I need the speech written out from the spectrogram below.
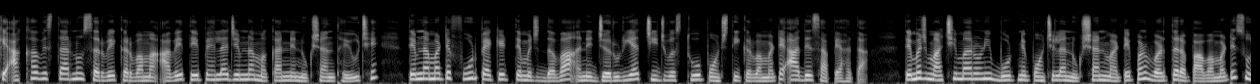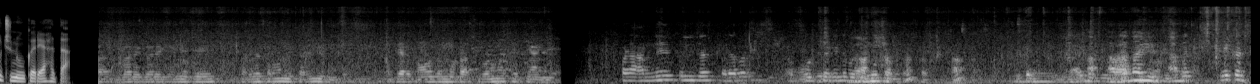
કે આખા વિસ્તારનું સર્વે કરવામાં આવે તે પહેલાં જેમના મકાનને નુકસાન થયું છે તેમના માટે ફૂડ પેકેટ તેમજ દવા અને જરૂરિયાત ચીજવસ્તુઓ પહોંચતી કરવા માટે આદેશ આપ્યા હતા. તેમજ માછીમારોની બોટને પહોંચેલા નુકસાન માટે પણ વળતર અપાવવા માટે સૂચનો કર્યા હતા. પણ આમને પેલું જરા બરાબર ફૂડ પેકેટને બધું આનું હા. એક જ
